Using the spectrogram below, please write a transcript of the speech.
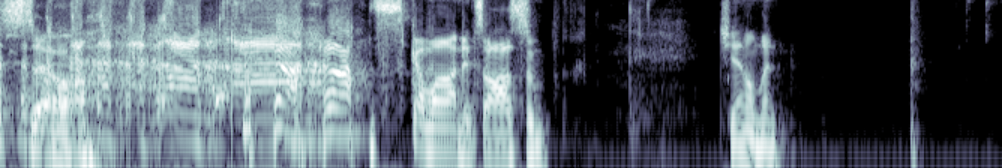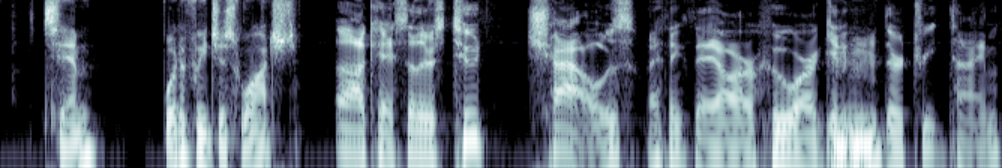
so, come on, it's awesome, gentlemen. Tim, what have we just watched? Okay, so there's two chows, I think they are, who are getting Mm-hmm. their treat time,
